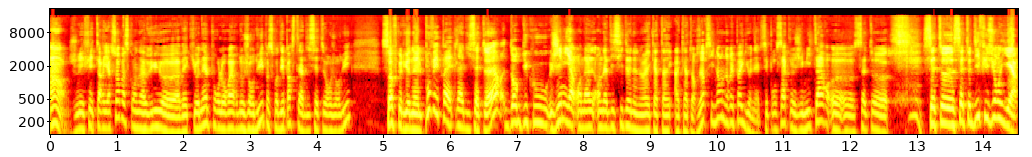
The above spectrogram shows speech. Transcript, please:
un, je l'ai fait tard hier soir parce qu'on a vu euh, avec Lionel pour l'horaire d'aujourd'hui, parce qu'au départ c'était à 17h aujourd'hui. Sauf que Lionel pouvait pas être là à 17h, donc du coup, j'ai mis, on a, on a décidé de ne mettre à 14h, sinon on n'aurait pas eu Lionel. C'est pour ça que j'ai mis tard euh, cette, euh, cette, euh, cette diffusion hier.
